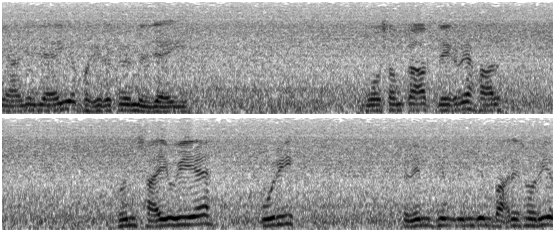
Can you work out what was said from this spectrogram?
ये आगे जाएगी भगीरथ में मिल जाएगी। मौसम का आप देख रहे हैं, हाल धुंध छाई हुई है, पूरी। रिम झिम रिम झिम बारिश हो रही है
